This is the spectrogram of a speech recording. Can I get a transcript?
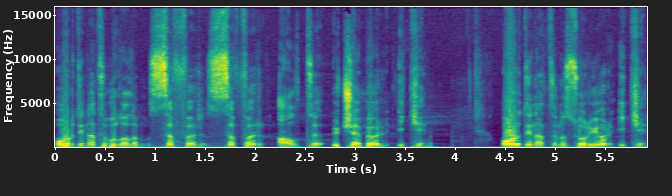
Ordinatı bulalım. 0, 0, 6. 3'e böl 2. Ordinatını soruyor 2.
